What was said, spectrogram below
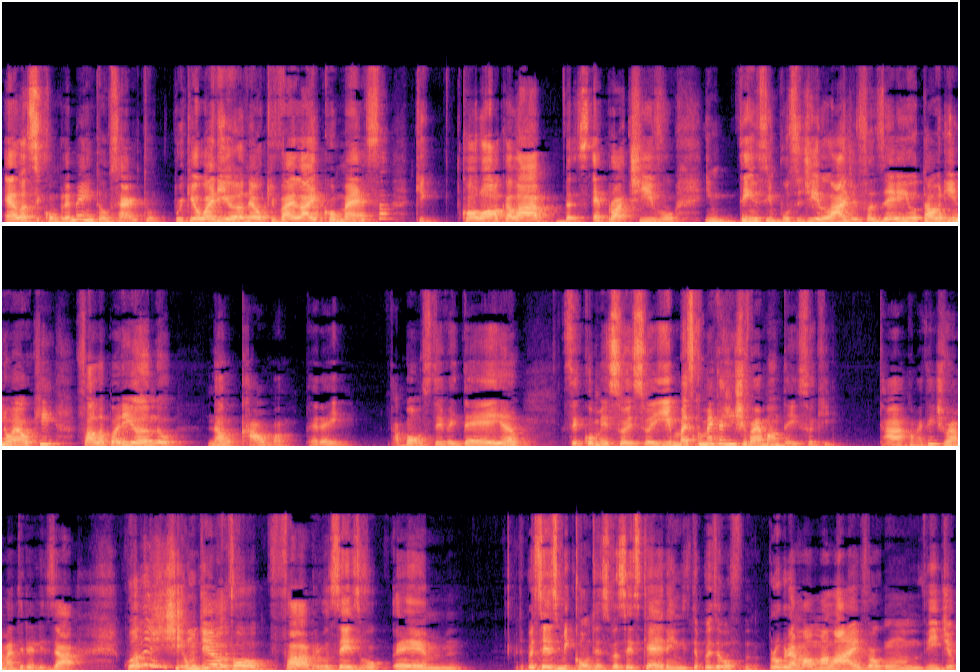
elas se complementam, certo? Porque o ariano é o que vai lá e começa, que coloca lá, é proativo, tem esse impulso de ir lá, de fazer, e o taurino é o que fala para ariano, não, calma, peraí, tá bom, você teve a ideia, você começou isso aí, mas como é que a gente vai manter isso aqui? Tá? Como é que a gente vai materializar? Quando a gente. Um dia eu vou falar pra vocês, vou. É, depois vocês me contem se vocês querem. Depois eu vou programar uma live, algum vídeo,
